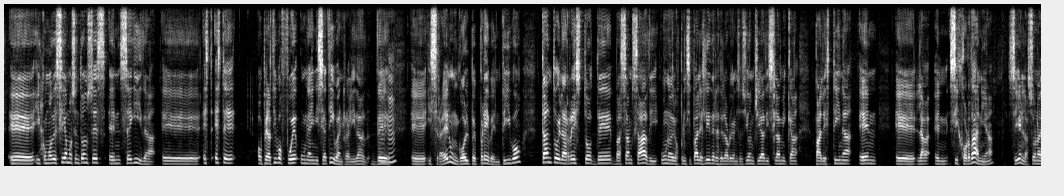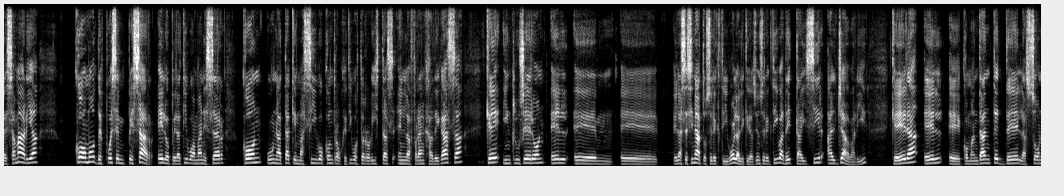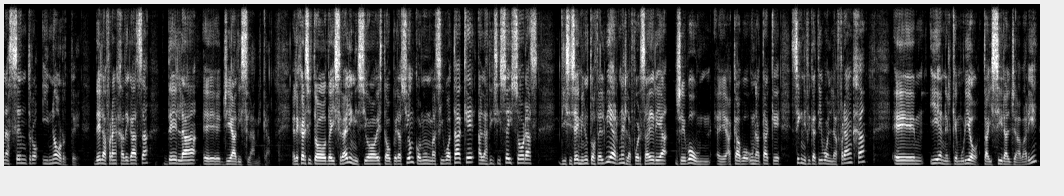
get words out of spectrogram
Eh, y como decíamos entonces, enseguida, eh, este, este operativo fue una iniciativa en realidad de eh, Israel, un golpe preventivo. Tanto el arresto de Bassam Saadi, uno de los principales líderes de la organización Jihad Islámica Palestina en, eh, la, en Cisjordania, ¿sí? en la zona de Samaria, como después empezar el operativo Amanecer con un ataque masivo contra objetivos terroristas en la franja de Gaza, que incluyeron el, eh, el asesinato selectivo, la liquidación selectiva de Taisir al-Jabari, que era el eh, comandante de la zona centro y norte de la franja de Gaza de la eh, Jihad Islámica. El ejército de Israel inició esta operación con un masivo ataque a las 16 horas 16 minutos del viernes. La Fuerza Aérea llevó eh, a cabo un ataque significativo en la franja eh, y en el que murió Taisir al-Jabari.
